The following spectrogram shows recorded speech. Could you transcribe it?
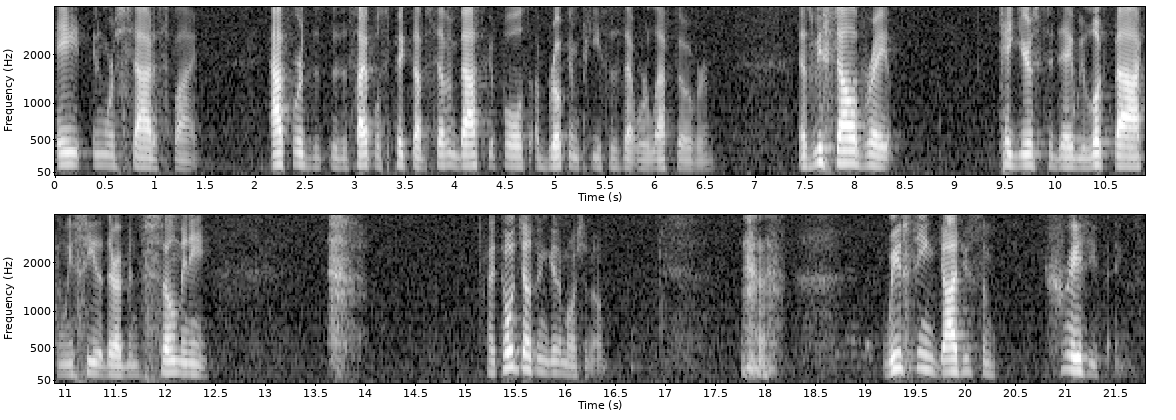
ate and were satisfied. Afterward, the, the disciples picked up seven basketfuls of broken pieces that were left over. As we celebrate 10 years today, we look back and we see that there have been so many. I told you I was going to get emotional. We've seen God do some crazy things,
